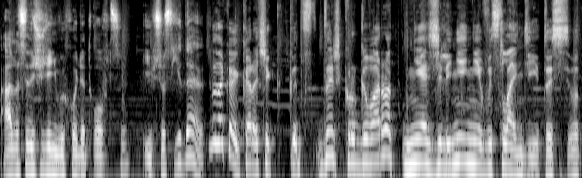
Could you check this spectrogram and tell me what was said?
А на следующий день выходят овцы и все съедают. Ну такой, короче, знаешь, круговорот не озеленение в Исландии. То есть вот.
